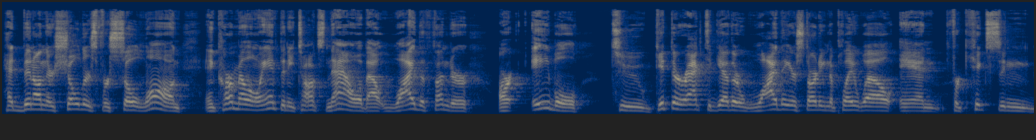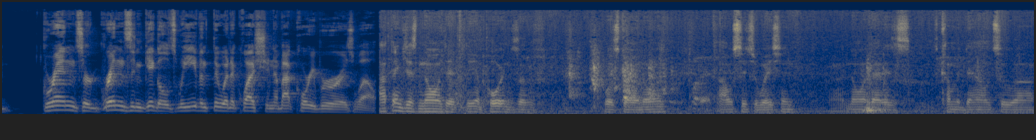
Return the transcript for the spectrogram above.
had been on their shoulders for so long. And Carmelo Anthony talks now about why the Thunder are able to get their act together, why they are starting to play well, and for kicks and grins or grins and giggles, we even threw in a question about Corey Brewer as well. I think just knowing that the importance of what's going on, our situation, uh, knowing that it's coming down to uh,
